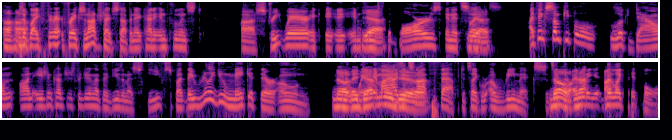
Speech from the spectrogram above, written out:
uh-huh. because of like Fra- frank sinatra type stuff and it kind of influenced uh streetwear it, it, it influenced Yeah. the bars and it's like yes. I think some people look down on Asian countries for doing that. They view them as thieves, but they really do make it their own. No, they way. definitely In my eyes, do. it's not theft. It's like a remix. It's No, like they're, and I- it- I- they're like Pitbull.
